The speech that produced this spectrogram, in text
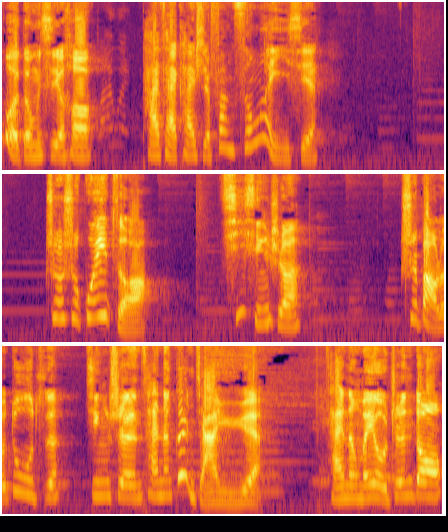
过东西后，他才开始放松了一些。这是规则，七星说：“吃饱了肚子，精神才能更加愉悦，才能没有争斗，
